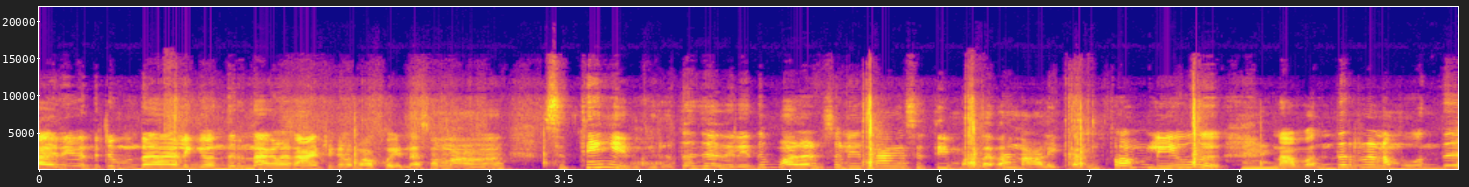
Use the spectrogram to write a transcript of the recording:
ஹரி வந்துட்டு முந்தா நாள் இங்கே வந்திருந்தாங்களா ஞாயிற்றுக்கிழமை. அப்போ என்ன சொன்னான்? சித்தி இருபத்தஞ்சாந்தேதிலேருந்து மழைன்னு சொல்லியிருக்காங்க சித்தி. மழை தான் நாளைக்கு கன்ஃபார்ம் லீவு நான் வந்துடுறேன். நம்ம வந்து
